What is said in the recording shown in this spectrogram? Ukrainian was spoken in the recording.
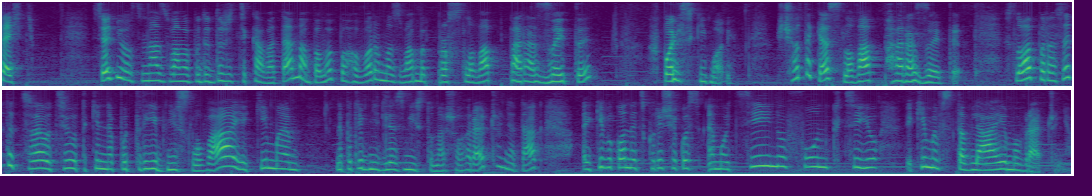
Честь! Сьогодні у нас з вами буде дуже цікава тема, бо ми поговоримо з вами про слова паразити в польській мові. Що таке слова паразити? Слова паразити це оці такі непотрібні слова, які ми не потрібні для змісту нашого речення, так а які виконують скоріше якусь емоційну функцію, які ми вставляємо в речення.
